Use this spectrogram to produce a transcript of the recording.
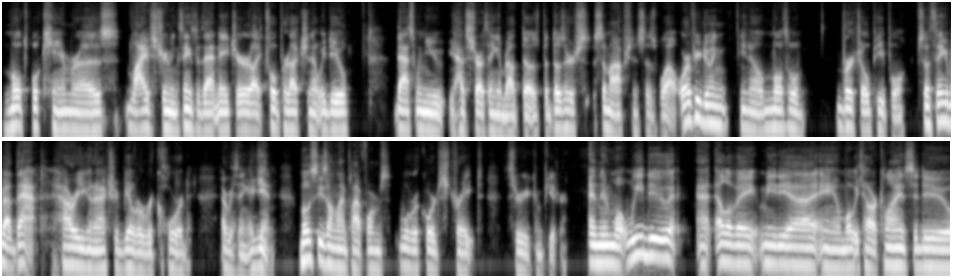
multiple cameras, live streaming, things of that nature, like full production that we do. That's when you have to start thinking about those. But those are some options as well. Or if you're doing, you know, multiple virtual people. So think about that. How are you going to actually be able to record everything? Again, most of these online platforms will record straight through your computer. And then what we do at Elevate Media and what we tell our clients to do,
